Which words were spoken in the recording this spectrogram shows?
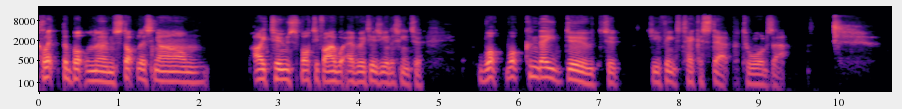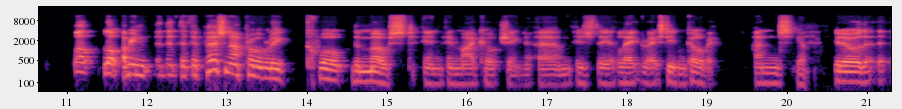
clicked the button and stopped listening on iTunes, Spotify, whatever it is you're listening to? What what can they do to do you think to take a step towards that? Well, look, I mean, the, the, the person I probably quote the most in in my coaching um, is the late great Stephen Covey, and yep you know, the,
